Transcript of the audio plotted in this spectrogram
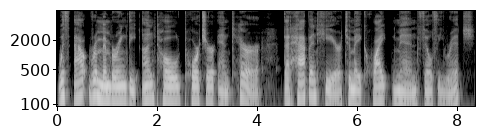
without remembering the untold torture and terror that happened here to make white men filthy rich?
